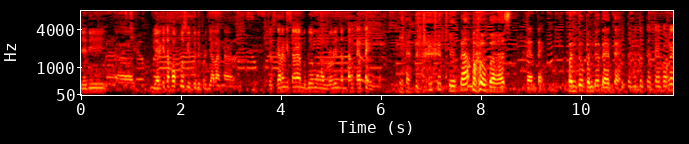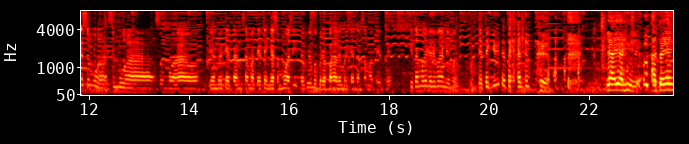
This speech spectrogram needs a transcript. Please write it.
jadi eh, biar kita fokus gitu di perjalanan terus sekarang kita berdua mau ngobrolin tentang teteh Ya, kita mau bahas teteh bentuk-bentuk teteh. bentuk-bentuk teteh pokoknya semua semua semua yang berkaitan sama teteh nggak semua sih tapi beberapa hal yang berkaitan sama teteh kita mulai dari mana nih bang? Teteh kiri teteh kanan. Ya ya ini. Ada yang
